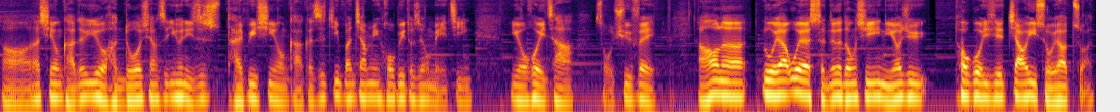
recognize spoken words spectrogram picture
哦，那信用卡就又有很多，像是因为你是台币信用卡，可是一般加密货币都是用美金，你有汇差手续费，然后呢，如果要为了省这个东西，你又去透过一些交易所要转，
